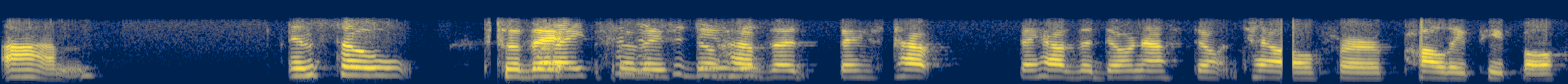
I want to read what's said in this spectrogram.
Um, and so, So they so they still have the they have they have the don't ask don't tell for poly people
